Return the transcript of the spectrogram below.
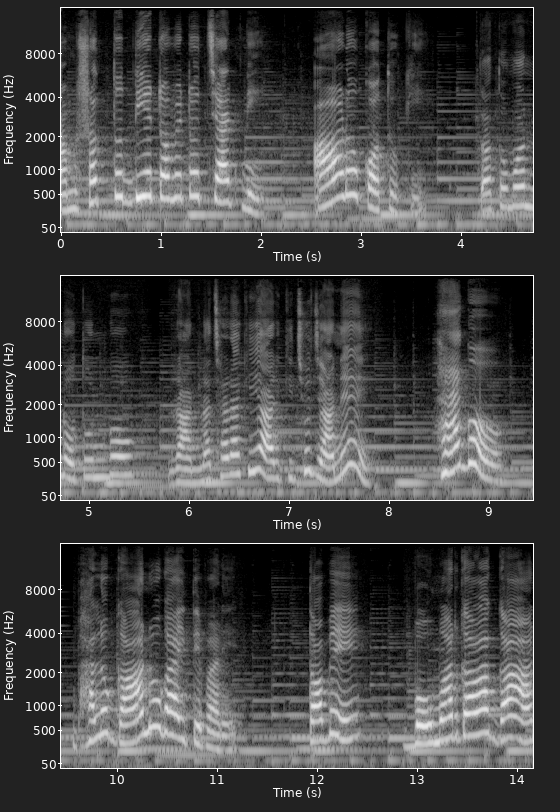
আমসত্ত্ব দিয়ে টমেটোর চাটনি আরও কত কি। তা তোমার নতুন বউ রান্না ছাড়া কি আর কিছু জানে? হ্যাঁ গো ভালো গানও গাইতে পারে। তবে বৌমার গাওয়া গান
